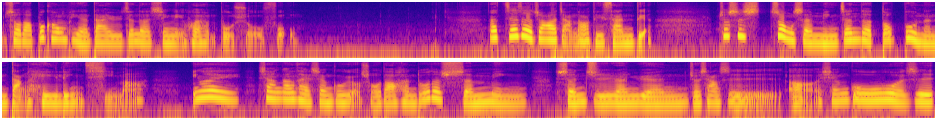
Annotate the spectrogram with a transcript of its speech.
受到不公平的待遇，真的心里会很不舒服。那接着就要讲到第三点，就是众神明真的都不能挡黑令旗吗？因为像刚才神姑有说到，很多的神明、神职人员，就像是呃仙姑，或者是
